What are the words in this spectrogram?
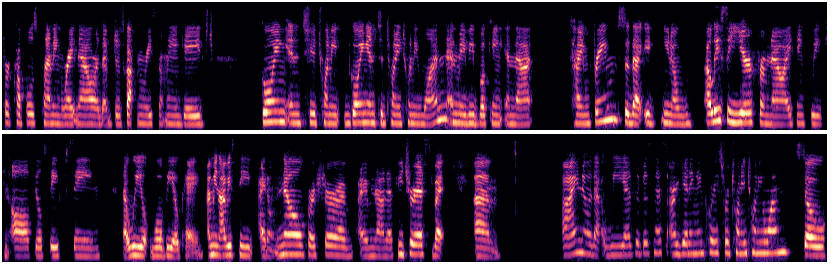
for couples planning right now or that've just gotten recently engaged, going into 20 going into 2021 and maybe booking in that time frame so that it, you know at least a year from now i think we can all feel safe saying that we will be okay i mean obviously i don't know for sure i'm, I'm not a futurist but um, I know that we as a business are getting inquiries for 2021. So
